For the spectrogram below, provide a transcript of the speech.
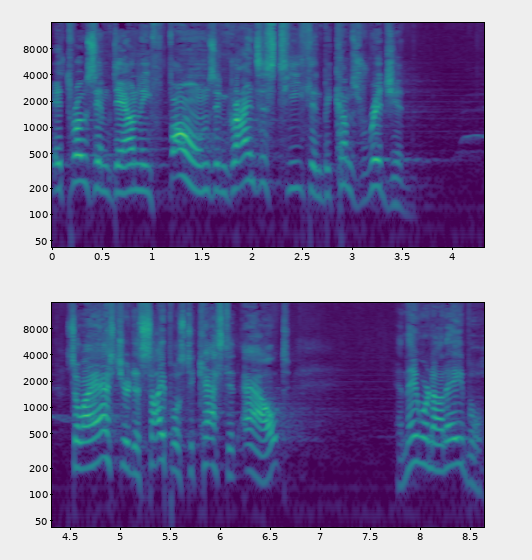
it throws him down, and he foams and grinds his teeth and becomes rigid. So I asked your disciples to cast it out, and they were not able.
